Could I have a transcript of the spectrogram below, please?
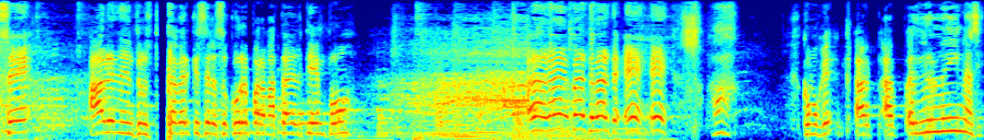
No sé. Hablen entre ustedes a ver qué se les ocurre para matar el tiempo. Ah, eh, espérate, espérate. Eh, eh. Ah, como que adrenalina así.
